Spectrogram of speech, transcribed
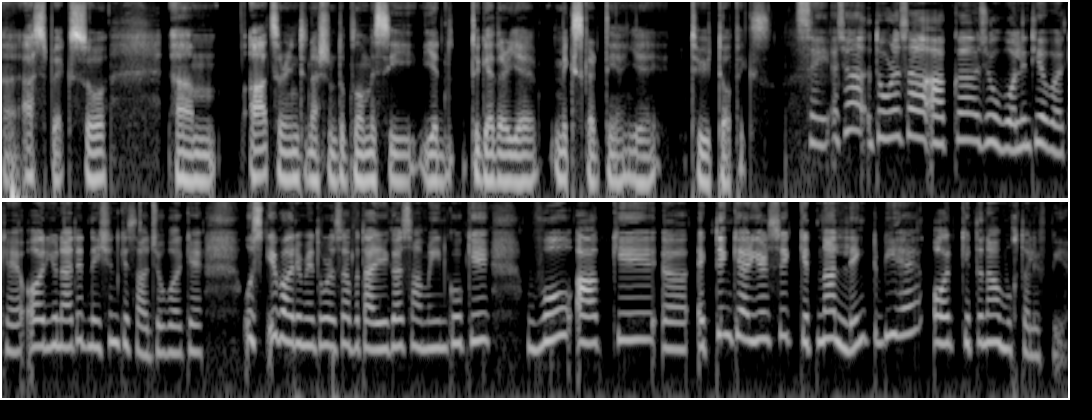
aspects so arts اور انٹرنیشنل ڈپلومیسی یہ ٹوگیدر یہ مکس کرتی ہیں یہ ٹو ٹاپکس صحیح اچھا تھوڑا سا آپ کا جو والنٹیئر ورک ہے اور یونائٹیڈ نیشن کے ساتھ جو ورک ہے اس کے بارے میں تھوڑا سا بتائیے گا سامعین کو کہ وہ آپ کے ایکٹنگ کیریئر سے کتنا لنکڈ بھی ہے اور کتنا مختلف بھی ہے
